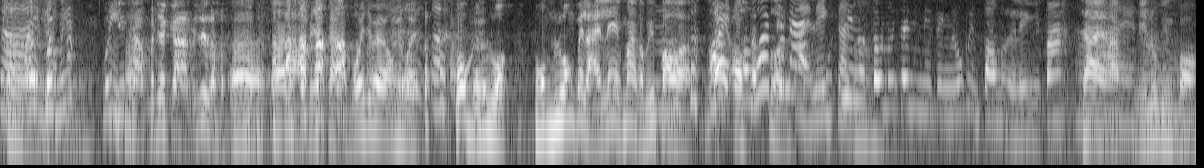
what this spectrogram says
ใช่เดี๋ยวไม่เมื่อกี้ถามบรรยากาศไม่ใช่เหรอ เออถ้าถามบรรยากาศว่าจะไปออกหวยเพราะผมหลวง ผมล้วงไปหลายเลขมากกับพี่ปออะไม่ออกสักตัวใช่ไหมหมายเลขจัด ที่หนูตรงนู้นจะมีเป็นลูกปิงปองหรืออะไรอย่างงี้ป่ะ ใช่ครับใช่ค่ะมีลูกปิงปอง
